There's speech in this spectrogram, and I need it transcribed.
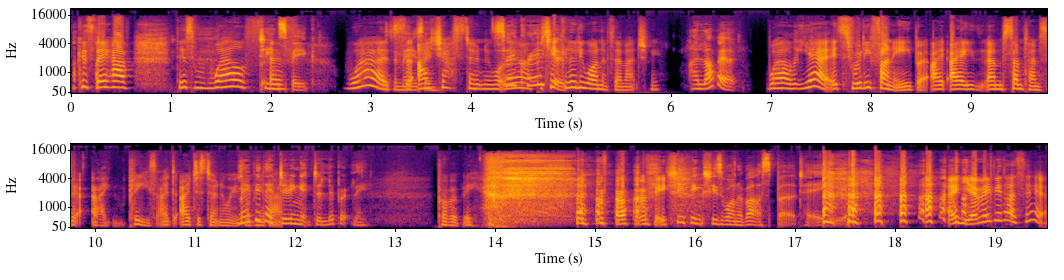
because they have this wealth Teen of speak. words that I just don't know what so they are. creative. Particularly one of them, actually. I love it. Well, yeah, it's really funny, but I, I um, sometimes like, please, I, I just don't know what you're Maybe they're about. doing it deliberately. Probably. Probably. She thinks she's one of us, but hey. yeah, maybe that's it.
